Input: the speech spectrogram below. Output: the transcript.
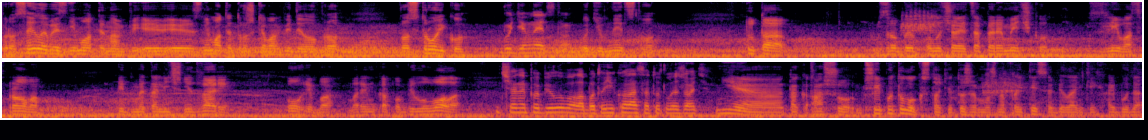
просили ви знімати нам е, е, знімати трошки вам відео про, про стройку. Будівництво. будівництво. Тут а, зробив, виходить, перемичку зліва справа під металічні двері погріба. Маринка побілувала. Ще не побілувала, бо твої колеса тут лежать. Ні, так, а що? Ще й потолок, кстати, теж можна пройтися, біленький, хай буде.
